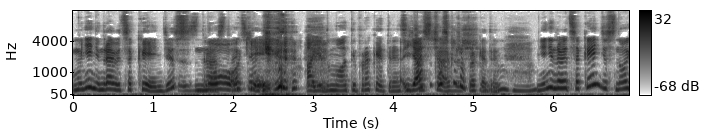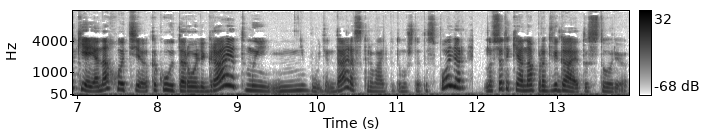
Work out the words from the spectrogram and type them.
Мне не нравится Кэндис, но окей. А, я думала, ты про Кэтрин Я сейчас скажу про Кэтрин. Мне не нравится Кэндис, но окей, она хоть какую-то роль играет, мы не будем, да, раскрывать, потому что это спойлер, но все таки она продвигает историю.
